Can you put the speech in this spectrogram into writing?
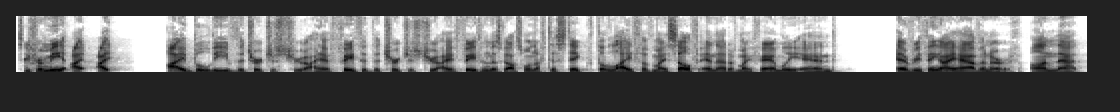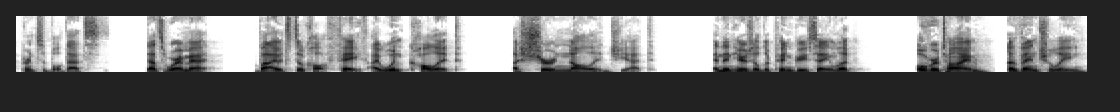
See, for me, I, I, I believe the church is true. I have faith that the church is true. I have faith in this gospel enough to stake the life of myself and that of my family and everything I have on earth on that principle. That's that's where I'm at. But I would still call it faith. I wouldn't call it a sure knowledge yet. And then here's Elder Pingree saying, look, over time, eventually,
